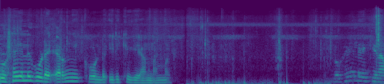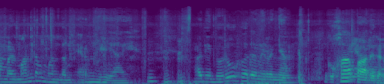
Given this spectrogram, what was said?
ഗുഹയിൽ കൂടെ ഇറങ്ങിക്കൊണ്ട് ഇരിക്കുകയാണ് നമ്മൾ. ഗുഹയിലേക്ക് നമ്മൾ മന്ദം മന്ദം ഇറങ്ങുകയായി. അതിദുരൂഹത നിറഞ്ഞ ഗുഹാപാടുകൾ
